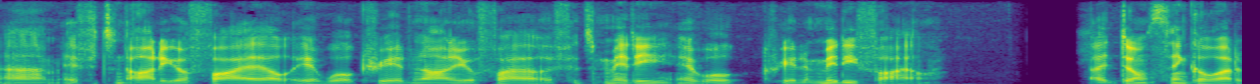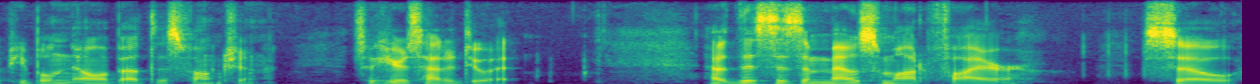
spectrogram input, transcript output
um, if it's an audio file, it will create an audio file. If it's MIDI, it will create a MIDI file. I don't think a lot of people know about this function. So here's how to do it. Now this is a mouse modifier. So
